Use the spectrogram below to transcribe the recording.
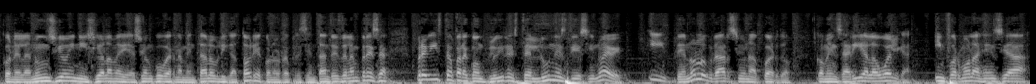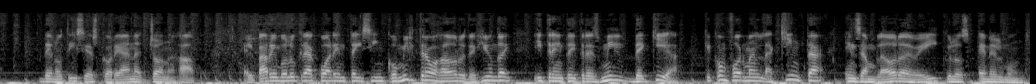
Con el anuncio inició la mediación gubernamental obligatoria con los representantes de la empresa, prevista para concluir este lunes 19. Y de no lograrse un acuerdo, comenzaría la huelga, informó la agencia de noticias coreana John Hub. El paro involucra a 45 mil trabajadores de Hyundai y 33 mil de Kia, que conforman la quinta ensambladora de vehículos en el mundo.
